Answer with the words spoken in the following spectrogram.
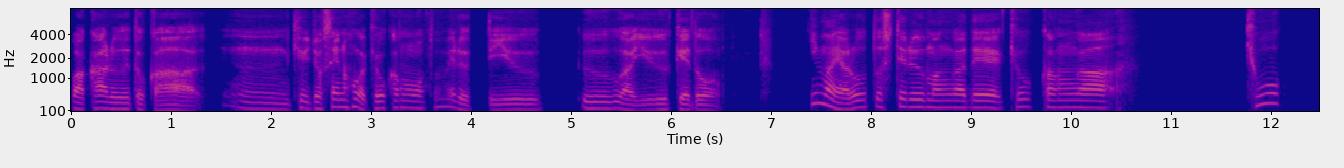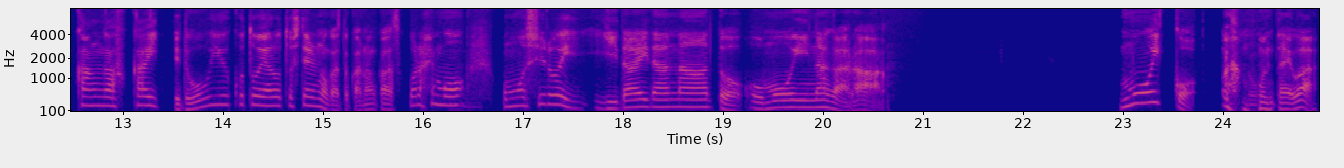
わかるとか、うん、女性の方が共感を求めるっていう、うは言うけど、今やろうとしてる漫画で共感が、共感が深いってどういうことをやろうとしてるのかとか、なんかそこら辺も面白い議題だなと思いながら、もう一個問題は、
